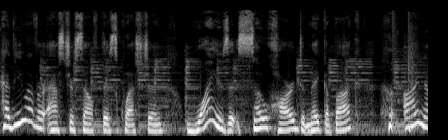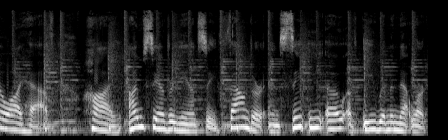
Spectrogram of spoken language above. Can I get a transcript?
Have you ever asked yourself this question? Why is it so hard to make a buck? I know I have. Hi, I'm Sandra Yancey, founder and CEO of eWomen Network.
